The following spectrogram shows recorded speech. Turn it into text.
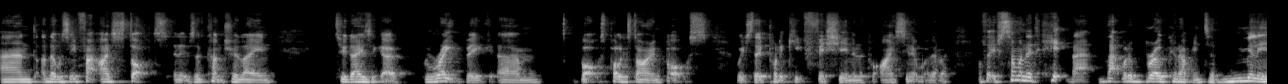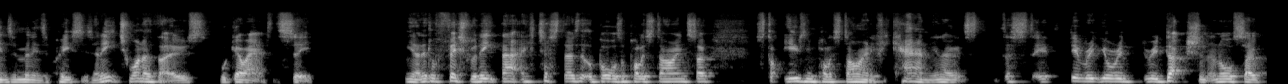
And there was, in fact, I stopped and it was a country lane two days ago. Great big um, box, polystyrene box, which they probably keep fish in and they put ice in it, whatever. I thought if someone had hit that, that would have broken up into millions and millions of pieces. And each one of those would go out into the sea. You know, little fish would eat that. It's just those little balls of polystyrene. So stop using polystyrene if you can. You know, it's just it, your your re- reduction and also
